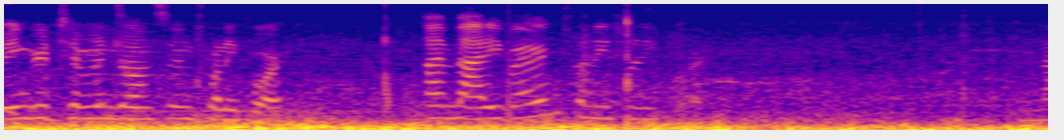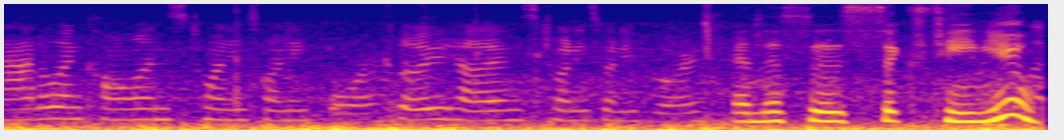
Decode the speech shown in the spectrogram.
Ingrid Timmon Johnson, 24. I'm Maddie Byrne, 2024. Madeline Collins, 2024. Chloe Hines, 2024. And this is 16U.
